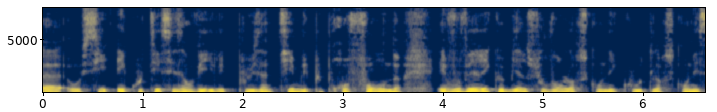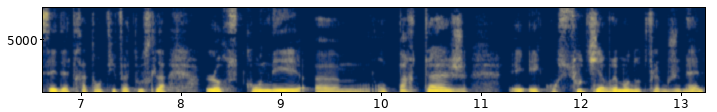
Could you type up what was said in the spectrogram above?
euh, aussi écouter ses envies les plus intimes, les plus profondes. Et vous verrez que bien souvent, lorsqu'on écoute, lorsqu'on essaie d'être attentif à tout cela, lorsqu'on est, on partage et, et qu'on soutient vraiment notre flamme jumelle,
